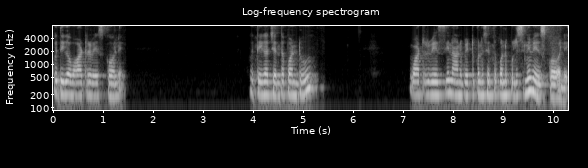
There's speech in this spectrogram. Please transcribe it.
కొద్దిగా వాటర్ వేసుకోవాలి. కొద్దిగా చింతపండు వాటర్ వేసి నానబెట్టుకున్న చింతపండు పులుసుని వేసుకోవాలి.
